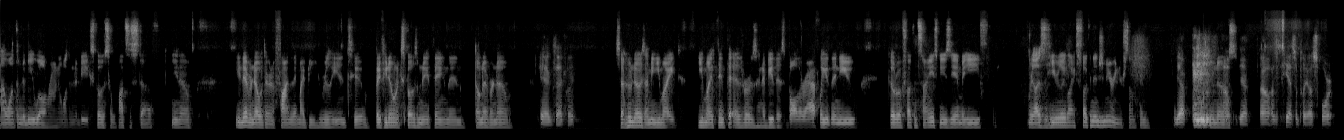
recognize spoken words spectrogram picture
I want them to be well run. I want them to be exposed to lots of stuff. You know, you never know what they're going to find that they might be really into. But if you don't expose them to anything, then they'll never know. Yeah, exactly. So who knows? I mean, you might you might think that Ezra is going to be this baller athlete, then you go to a fucking science museum and he f- realizes he really likes fucking engineering or something. Yep. Who knows? Oh, yeah. Oh, he has to play a sport.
